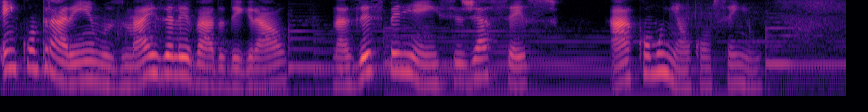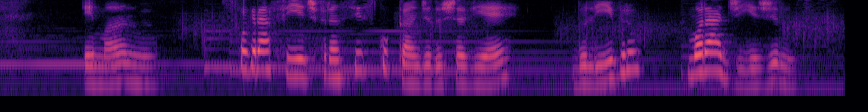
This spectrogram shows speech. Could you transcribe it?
encontraremos mais elevado degrau nas experiências de acesso à comunhão com o Senhor. Emmanuel, psicografia de Francisco Cândido Xavier, do livro Moradias de Luz.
